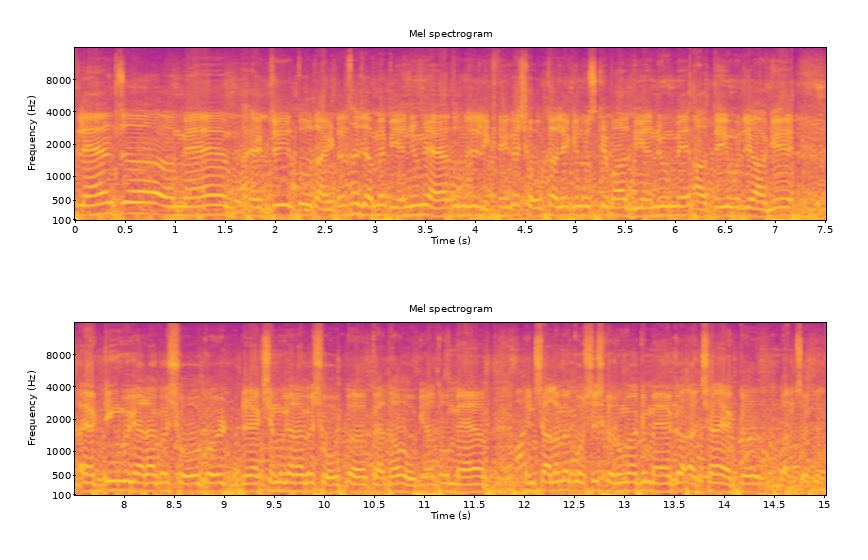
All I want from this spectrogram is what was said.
پلانس میں ایکچولی تو رائٹر تھا جب میں بی این یو میں آیا تو مجھے لکھنے کا شوق تھا لیکن اس کے بعد بی این یو میں آتے ہی مجھے آگے ایکٹنگ وغیرہ کا شوق اور ڈائریکشن وغیرہ کا شوق پیدا ہو گیا۔ تو میں انشاءاللہ میں کوشش کروں گا کہ میں ایک اچھا ایکٹر بن سکوں۔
